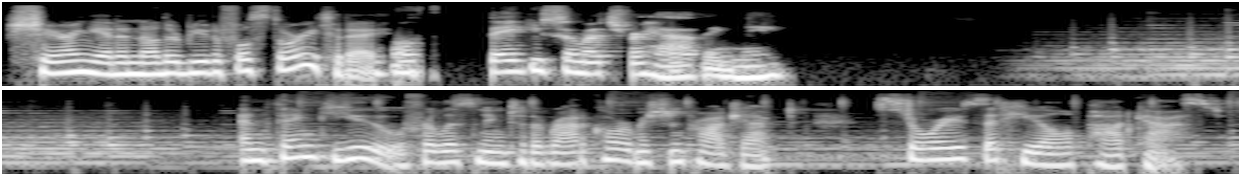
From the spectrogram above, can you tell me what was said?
sharing yet another beautiful story today. Well, thank you so much for having me. And thank you for listening to the Radical Remission Project Stories That Heal podcast.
